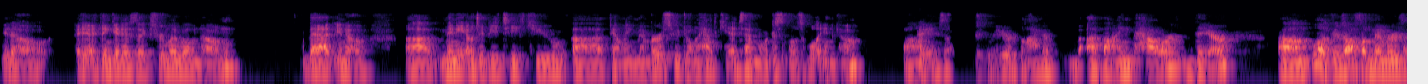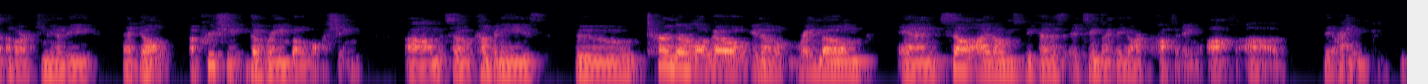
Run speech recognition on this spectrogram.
You know, I, I, think it is extremely well known that you know uh, many LGBTQ uh, family members who don't have kids have more disposable income, um, right. and so there's greater buyer, uh, buying power there. Um, look, there's also members of our community that don't appreciate the rainbow washing. Um, so companies who turn their logo, you know, rainbow and sell items because it seems like they are profiting off of the right. LGBT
